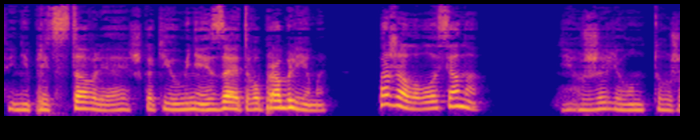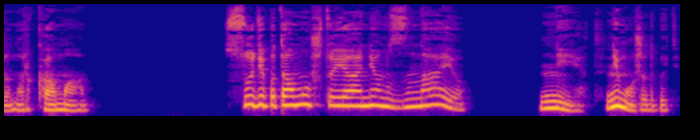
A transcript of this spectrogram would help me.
Ты не представляешь, какие у меня из-за этого проблемы, пожаловалась она. Неужели он тоже наркоман? Судя по тому, что я о нем знаю... Нет, не может быть.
